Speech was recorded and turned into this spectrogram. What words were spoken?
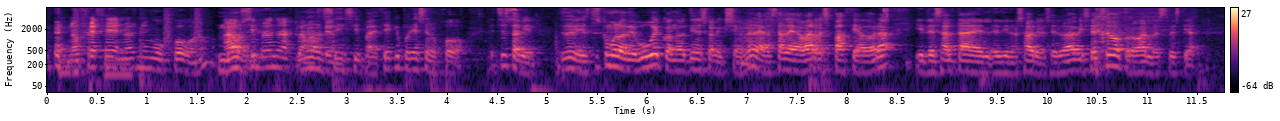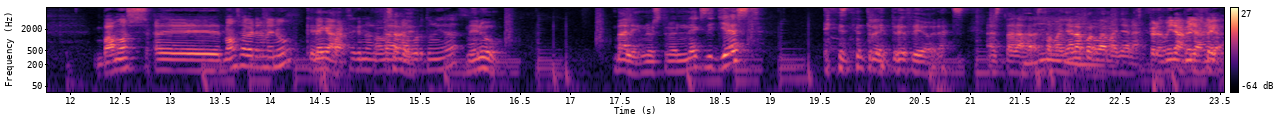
No ofrece, no es ningún juego, ¿no? No. Ah, simplemente una exclamación. No, sí, sí, parecía que podía ser un juego. De hecho, está bien. Esto, es como lo de Google cuando no tienes conexión, ¿no? Le a la barra espaciadora y te salta el, el dinosaurio. Si lo habéis hecho, probarlo, es bestial. Vamos, eh, vamos a ver el menú, que Venga, parece que nos da la oportunidad. Menú. Vale, nuestro next digest es dentro de 13 horas. Hasta, la- hasta Mm. mañana por la mañana. Pero mira, mira, mira,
